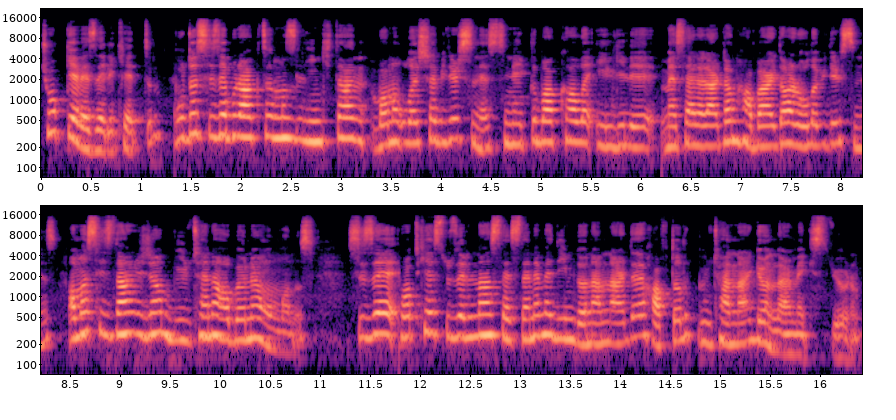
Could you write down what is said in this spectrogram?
Çok gevezelik ettim. Burada size bıraktığımız linkten bana ulaşabilirsiniz. Sinekli Bakkal'la ilgili meselelerden haberdar olabilirsiniz. Ama sizden ricam bültene abone olmanız. Size podcast üzerinden seslenemediğim dönemlerde haftalık bültenler göndermek istiyorum.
